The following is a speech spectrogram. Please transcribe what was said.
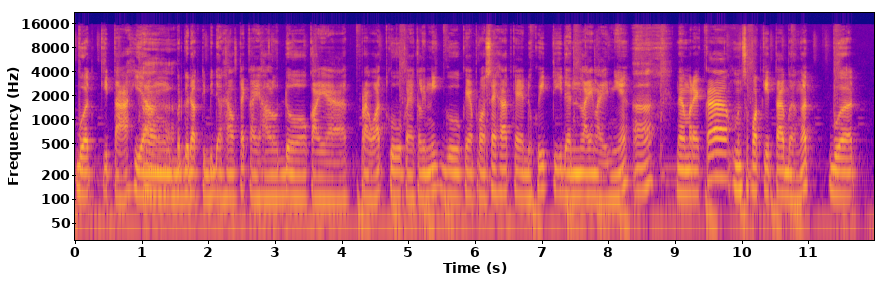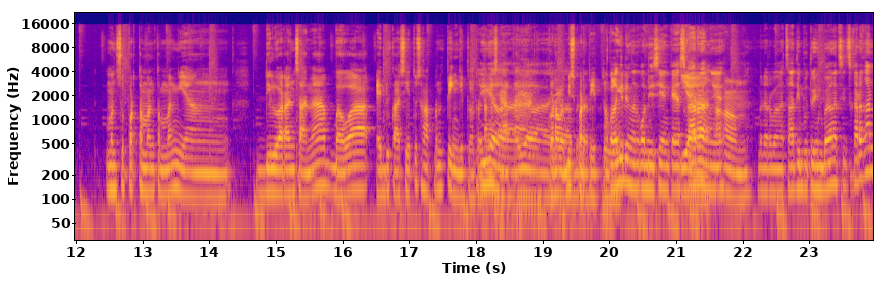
buat kita yang bergerak di bidang health tech kayak Halodo, kayak Perawatku, kayak Klinikgo, kayak Prosehat, kayak Dokuiti dan lain-lainnya. Ah, Nah, mereka mensupport kita banget buat mensupport teman-teman yang di luaran sana bahwa edukasi itu sangat penting gitu tentang iyalah, kesehatan. iyalah, Kurang iyalah, lebih bener. seperti itu. Apalagi dengan kondisi yang kayak Iya, sekarang ya. uh-um. Bener banget, sangat dibutuhin banget sih. Sekarang kan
